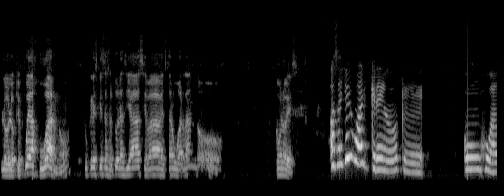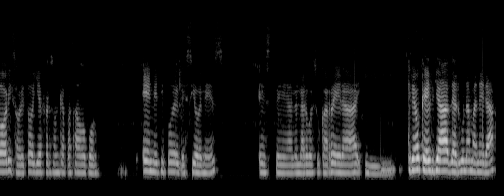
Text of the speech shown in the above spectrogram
lo que pueda jugar, ¿no? ¿Tú crees que a estas alturas ya se va a estar guardando o cómo lo ves? O sea, yo igual creo que un jugador y sobre todo Jefferson que ha pasado por N tipo de lesiones este, a lo largo de su carrera y creo que él ya de alguna manera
